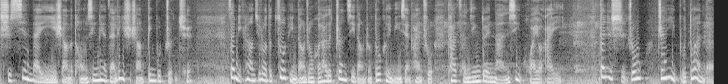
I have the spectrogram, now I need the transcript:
是现代意义上的同性恋，在历史上并不准确。在米开朗基罗的作品当中和他的传记当中，都可以明显看出他曾经对男性怀有爱意。但是始终争议不断的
